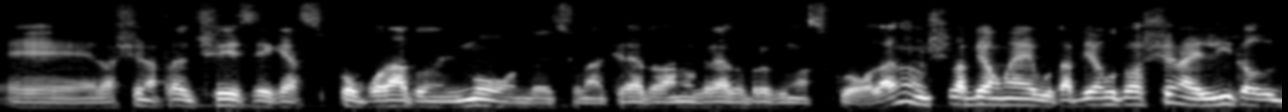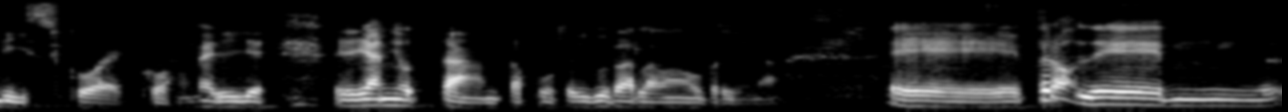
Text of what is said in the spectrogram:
Eh, la scena francese che ha spopolato nel mondo, insomma, creato, hanno creato proprio una scuola. Noi non ce l'abbiamo mai avuta, abbiamo avuto la scena del Little Disco, ecco, negli, negli anni 80, appunto, di cui parlavamo prima. Eh, però le, mh,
